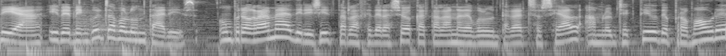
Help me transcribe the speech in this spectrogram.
dia i benvinguts a Voluntaris, un programa dirigit per la Federació Catalana de Voluntariat Social amb l'objectiu de promoure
